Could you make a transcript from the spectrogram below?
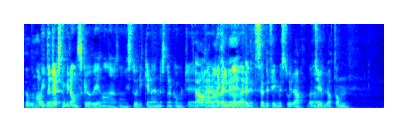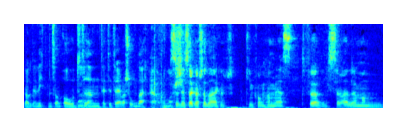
Peter det. Jackson gransker jo de. Han er jo sånn historiker nærmest når det kommer til Ja, han er de veldig, filmene der. veldig interessert i filmhistoria. Det er Ja. tydelig at han lagde en liten sånn ode til den 33-versjonen der. Ja, Så syns jeg kanskje det er kanskje King Kong har mest følelser, eller man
